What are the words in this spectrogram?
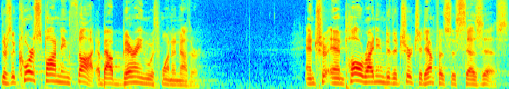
there's a corresponding thought about bearing with one another. And, tr- and Paul, writing to the church at Ephesus, says this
